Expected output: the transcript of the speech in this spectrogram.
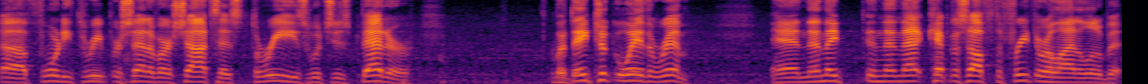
uh, 43% of our shots as threes, which is better. But they took away the rim, and then they and then that kept us off the free throw line a little bit.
